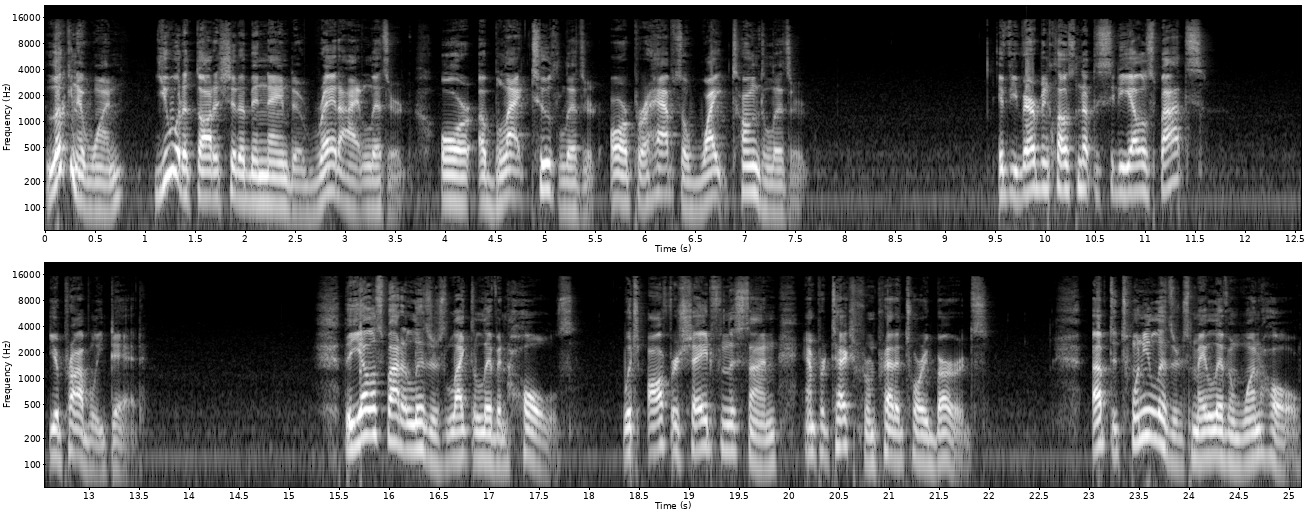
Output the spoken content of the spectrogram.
Looking at one, you would have thought it should have been named a red eyed lizard, or a black toothed lizard, or perhaps a white tongued lizard. If you've ever been close enough to see the yellow spots, you're probably dead. The yellow spotted lizards like to live in holes, which offer shade from the sun and protection from predatory birds. Up to 20 lizards may live in one hole.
